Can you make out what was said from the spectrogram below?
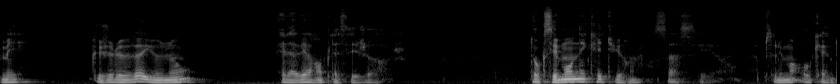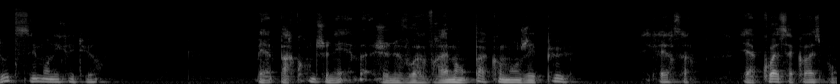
mais, que je le veuille ou non, elle avait remplacé Georges. Donc c'est mon écriture, hein. ça c'est absolument aucun doute, c'est mon écriture. Mais par contre, je, je ne vois vraiment pas comment j'ai pu écrire ça et à quoi ça correspond.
